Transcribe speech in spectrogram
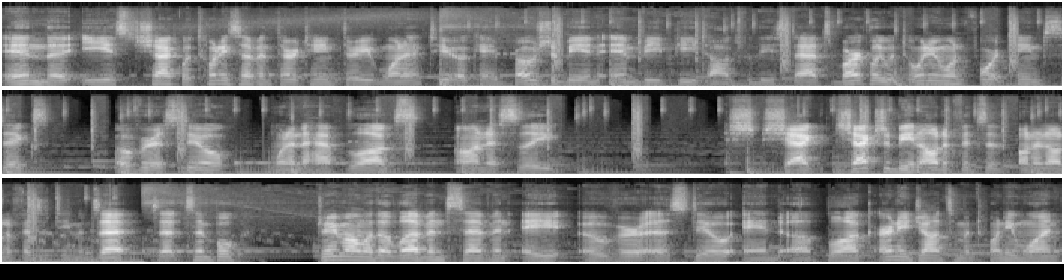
in the East. Shaq with 27, 13, 3, 1, and 2. Okay, bro should be in MVP talks for these stats. Barkley with 21, 14, 6, over a steal, one and a half blocks. Honestly, Shaq, Shaq should be an all defensive on an all defensive team. Is that is that simple? Draymond with 11, 7, 8 over a steal and a block. Ernie Johnson with 21,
